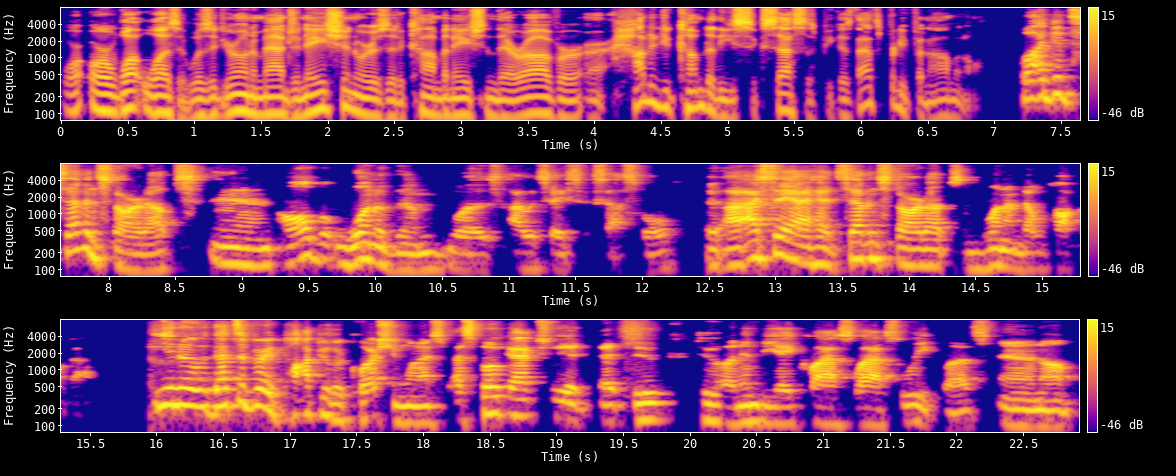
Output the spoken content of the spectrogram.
Or, or what was it? Was it your own imagination or is it a combination thereof? Or, or how did you come to these successes? Because that's pretty phenomenal. Well, I did seven startups, and all but one of them was, I would say, successful. I say I had seven startups and one I don't talk about. You know, that's a very popular question. When I, I spoke actually at, at Duke to an MBA class last week, Les, and um,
